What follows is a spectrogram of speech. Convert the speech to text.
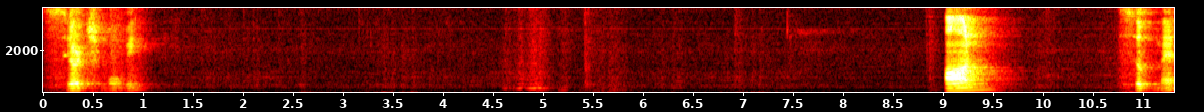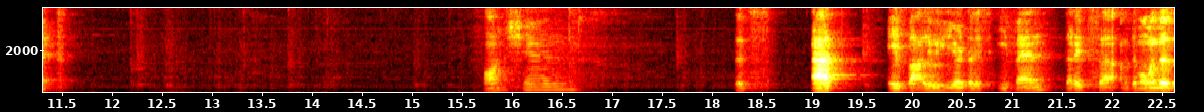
search movie. On submit. Function add a value here that is event that is uh, the moment that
